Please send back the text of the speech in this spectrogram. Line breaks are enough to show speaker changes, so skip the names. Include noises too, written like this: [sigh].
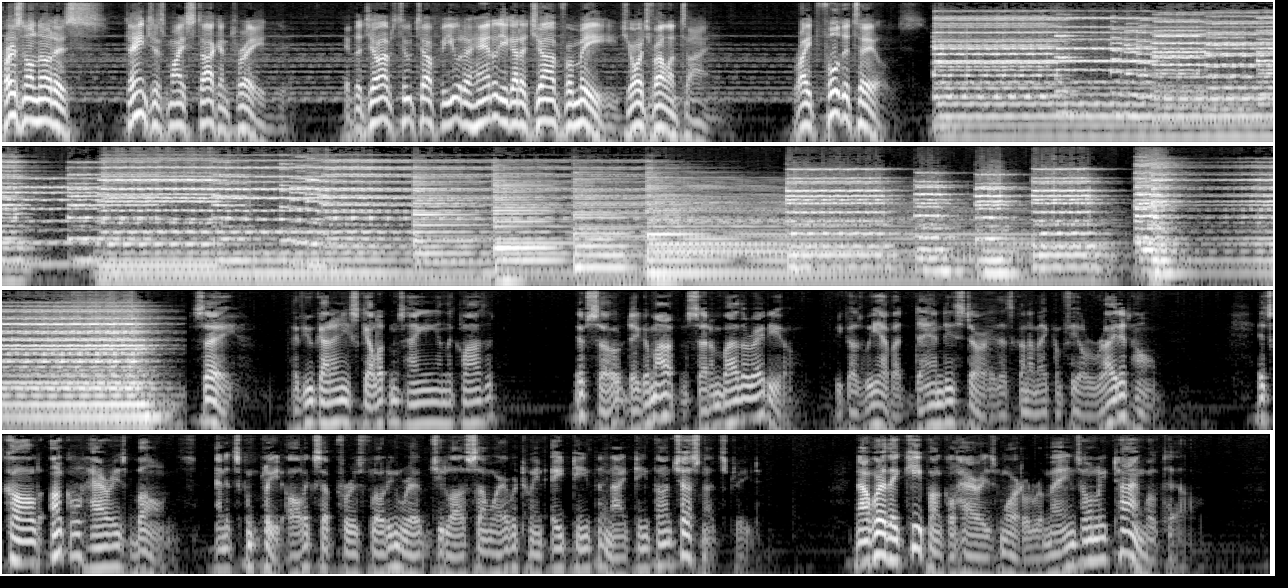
Personal notice. Danger's my stock and trade. If the job's too tough for you to handle, you got a job for me, George Valentine. Write full details.
Say, have you got any skeletons hanging in the closet? If so, dig 'em out and set 'em by the radio, because we have a dandy story that's going to make 'em feel right at home. It's called Uncle Harry's Bones, and it's complete, all except for his floating ribs he lost somewhere between 18th and 19th on Chestnut Street. Now, where they keep Uncle Harry's mortal remains, only time will tell.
